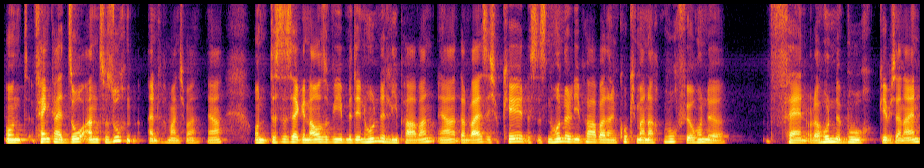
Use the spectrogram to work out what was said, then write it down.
und fängt halt so an zu suchen, einfach manchmal, ja. Und das ist ja genauso wie mit den Hundeliebhabern, ja. Dann weiß ich, okay, das ist ein Hundeliebhaber, dann gucke ich mal nach Buch für Hundefan oder Hundebuch, gebe ich dann ein.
